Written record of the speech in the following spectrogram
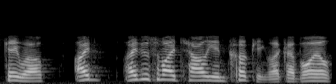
Okay, well, I, I do some Italian cooking. Like I boil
